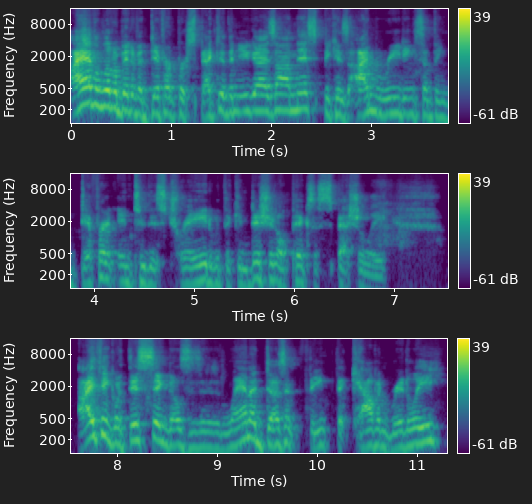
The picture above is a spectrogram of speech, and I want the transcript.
I have a little bit of a different perspective than you guys on this because I'm reading something different into this trade with the conditional picks, especially. I think what this signals is that Atlanta doesn't think that Calvin Ridley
